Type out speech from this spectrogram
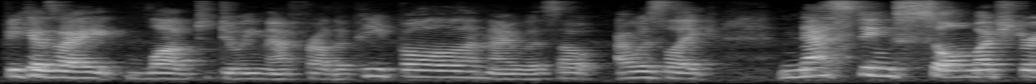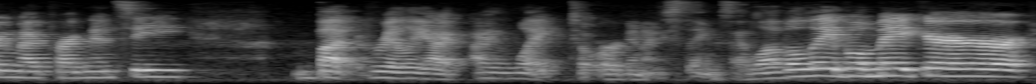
because I loved doing that for other people. And I was, I was like nesting so much during my pregnancy. But really, I, I like to organize things. I love a label maker.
